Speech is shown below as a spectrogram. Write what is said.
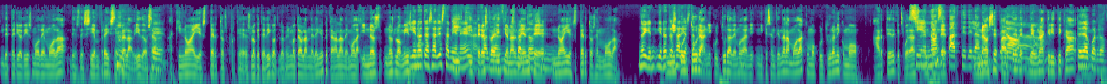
de periodismo de moda desde siempre y siempre la ha habido. O sea, Sí. aquí no hay expertos, porque es lo que te digo, lo mismo te hablan de ello que te hablan de moda. Y no es, no es lo mismo. Y en otras áreas también, Y- ¿eh? y- pero es tradicionalmente, en- no hay expertos en moda. No, y en, y en otras Ni áreas cultura, también. ni cultura de moda, ni, ni que se entienda la moda como cultura, ni como arte que puedas Sí, entender. no se parte de la- No se parte de, de una crítica. Estoy de mm, acuerdo.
